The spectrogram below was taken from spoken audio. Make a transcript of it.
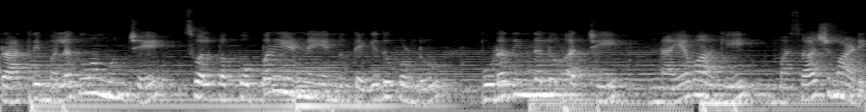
ರಾತ್ರಿ ಮಲಗುವ ಮುಂಚೆ ಸ್ವಲ್ಪ ಕೊಬ್ಬರಿ ಎಣ್ಣೆಯನ್ನು ತೆಗೆದುಕೊಂಡು ಬುಡದಿಂದಲೂ ಹಚ್ಚಿ ನಯವಾಗಿ ಮಸಾಜ್ ಮಾಡಿ.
